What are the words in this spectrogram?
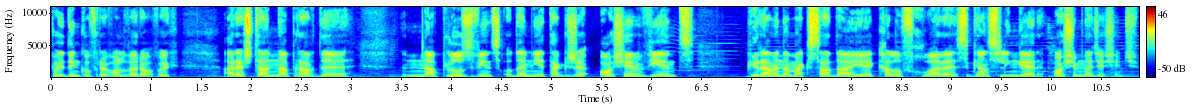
pojedynków rewolwerowych, a reszta naprawdę na plus, więc ode mnie także 8, więc gramy na maksa daje Call of Juarez Gunslinger 8 na 10.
